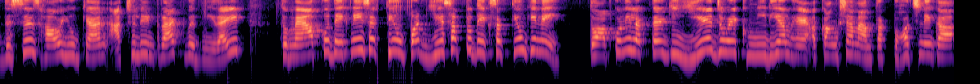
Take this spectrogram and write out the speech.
this is how you can actually interact with me right तो मैं आपको देख नहीं सकती हूँ, पर ये सब तो देख सकती हूँ कि नहीं। तो आपको नहीं लगता है कि ये जो एक मीडियम है, आकांक्षा मैम तक पहुँचने का,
